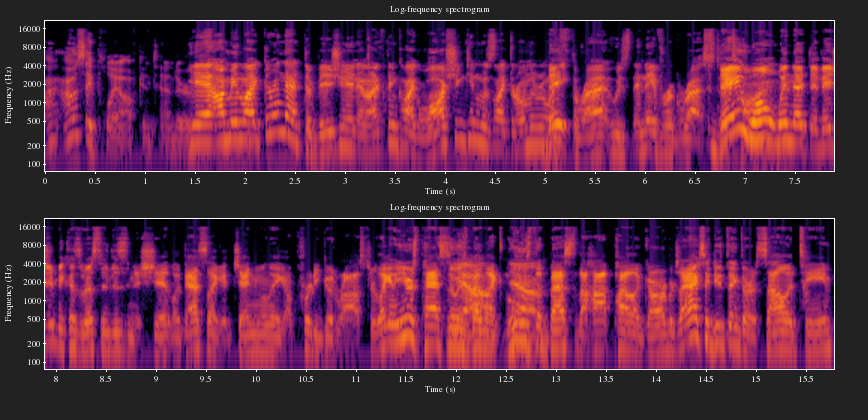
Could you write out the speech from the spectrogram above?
I, I would say playoff contender. Yeah, I mean, like they're in that division, and I think like Washington was like their only real They- threat. Who's and they've regressed. a They ton. won't win that division because the rest of the division is shit. Like that's like a genuinely like, a pretty good roster. Like in the years past, it's always Yeah, been like who's yeah. the best of the hot pile of garbage. I actually do think they're a solid team.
